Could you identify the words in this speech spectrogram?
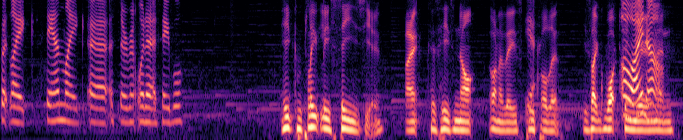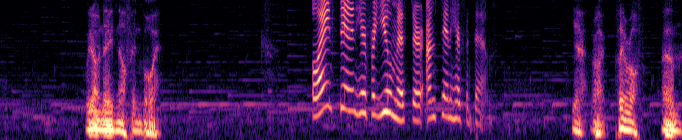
but like stand like a, a servant would at a table. He completely sees you, right? Because he's not one of these Yeah. people that he's like watching Oh, you I know. and then We don't need nothing, boy. Well, I ain't standing here for you, Mister. I'm standing here for them. Yeah, right. Clear off. Um,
